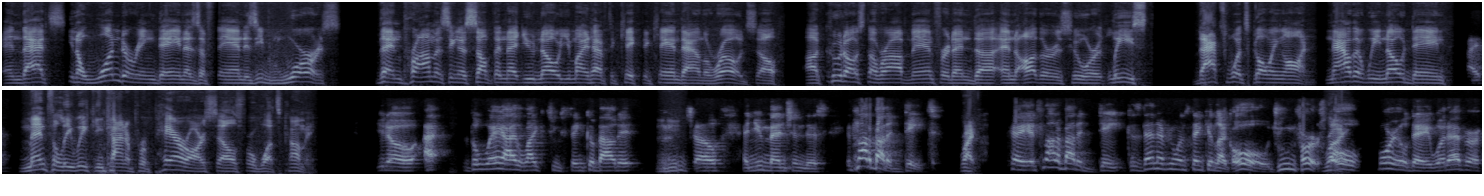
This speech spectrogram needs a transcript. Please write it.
And that's, you know, wondering, Dane, as a fan, is even worse than promising us something that you know you might have to kick the can down the road. So uh, kudos to Rob Manfred and, uh, and others who are at least that's what's going on. Now that we know, Dane, right. mentally we can kind of prepare ourselves for what's coming. You know, I, the way I like to think about it, mm-hmm. Joe, and you mentioned this, it's not about a date. Right. Okay, it's not about a date because then everyone's thinking like, oh, June 1st, right. oh, Memorial Day, whatever.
